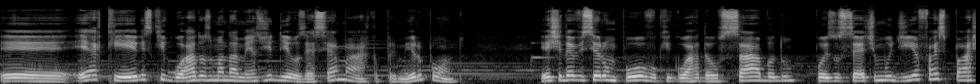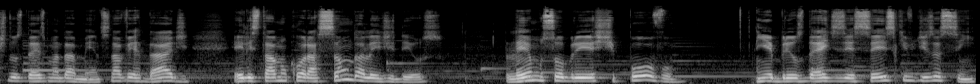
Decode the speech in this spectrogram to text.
é, é aqueles que guardam os mandamentos de Deus. Essa é a marca, primeiro ponto. Este deve ser um povo que guarda o sábado, pois o sétimo dia faz parte dos dez mandamentos. Na verdade, ele está no coração da lei de Deus. Lemos sobre este povo em Hebreus 10,16 que diz assim:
